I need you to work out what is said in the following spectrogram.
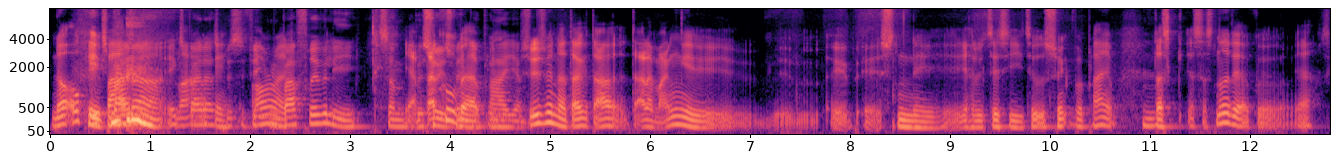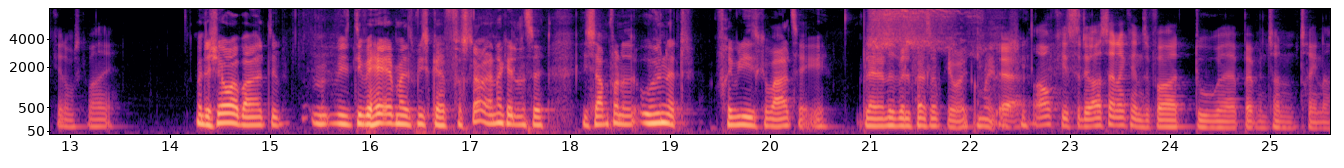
Nå, okay, Ikke bare... spejder, ikke Nej, spejder okay. specifikt, men Alright. bare frivillige som Ja, der kunne være plejehjem. besøgsvenner, der, der, der er der mange, øh, øh, øh, sådan, øh, jeg har lyst til at sige, til og synge på et plejehjem. Mm. Der, altså sådan noget der, kunne- ja, skal der måske meget af. Men det sjove er bare, at det, vi- de vil have, at man, vi skal have for større anerkendelse i samfundet, uden at frivillige skal varetage blandt andet velfærdsopgaver i kommunal Ja. Okay, så det er også anerkendelse for, at du er badminton-træner.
